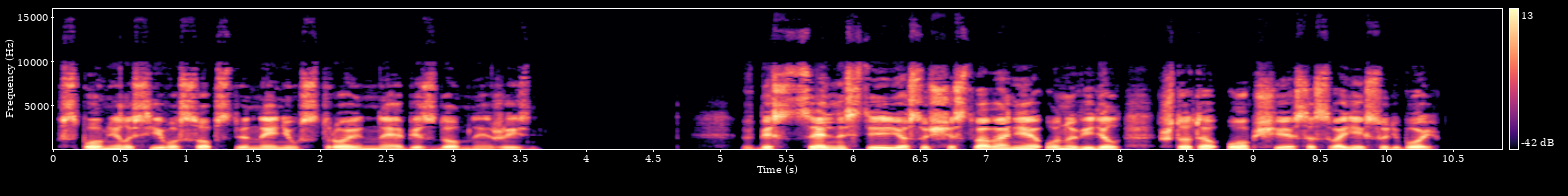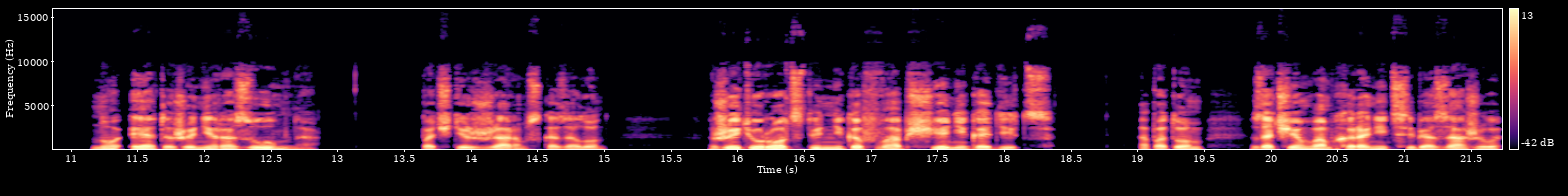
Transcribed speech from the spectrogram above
вспомнилась его собственная неустроенная бездомная жизнь. В бесцельности ее существования он увидел что-то общее со своей судьбой. «Но это же неразумно!» — почти с жаром сказал он. «Жить у родственников вообще не годится. А потом, зачем вам хоронить себя заживо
